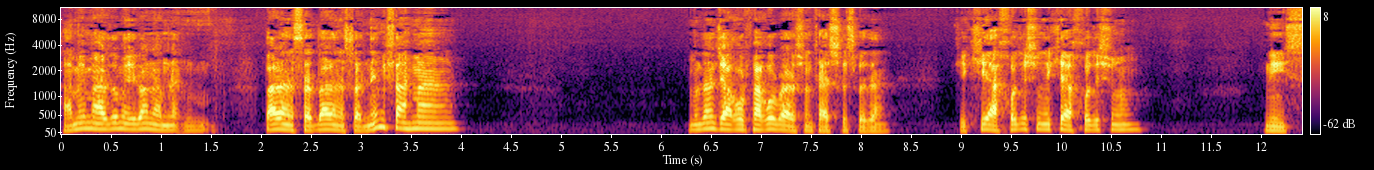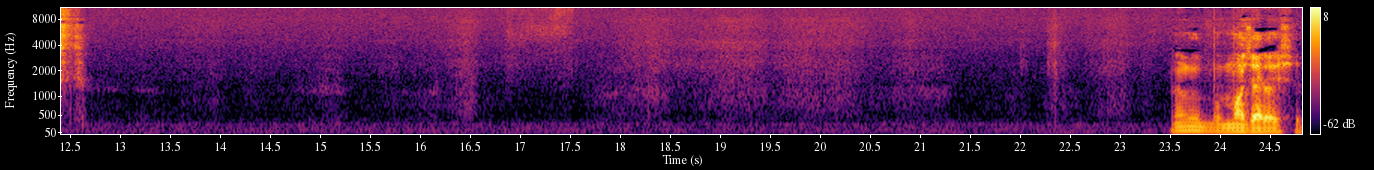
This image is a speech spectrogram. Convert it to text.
همه مردم ایران هم برای نسبت برای نسبت نمی‌فهمن. موندن جغور پغور براشون تشخیص بدن که کی از خودشونه کی از خودشون نیست. ماجرای شده.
